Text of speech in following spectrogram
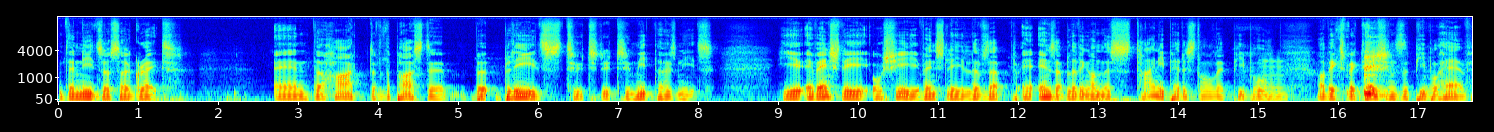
the needs are so great, and the heart of the pastor b- bleeds to, to to meet those needs he eventually or she eventually lives up ends up living on this tiny pedestal that people hmm. of expectations that people hmm. have.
